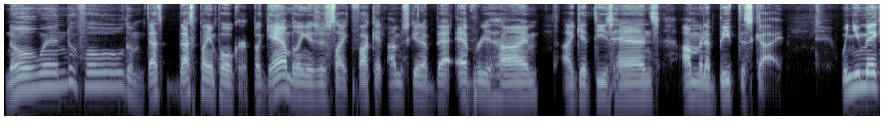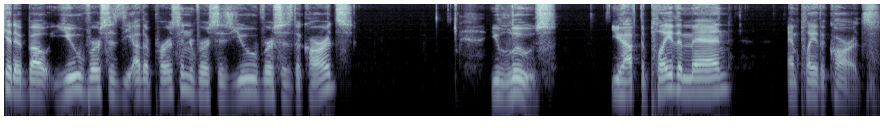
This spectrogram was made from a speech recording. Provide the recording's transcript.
know when to fold them. That's that's playing poker. But gambling is just like fuck it. I'm just gonna bet every time I get these hands. I'm gonna beat this guy. When you make it about you versus the other person versus you versus the cards, you lose. You have to play the man and play the cards.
